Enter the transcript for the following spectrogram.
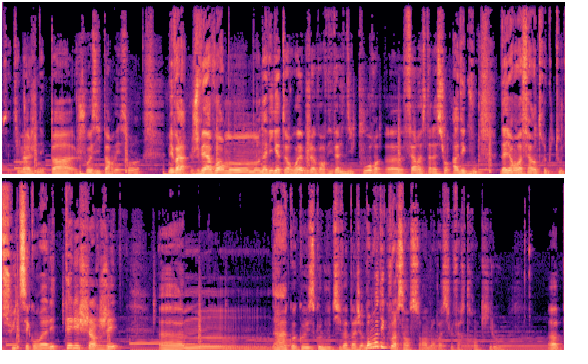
cette image n'est pas choisie par mes soins. hein. Mais voilà, je vais avoir mon, navigateur web, je vais avoir Vivaldi pour faire l'installation avec vous. D'ailleurs, on va faire un truc tout de suite, c'est qu'on va aller télécharger... Ah, quoi que, est-ce que l'outil va pas... Bon, on va découvrir ça ensemble, on va se le faire tranquillou. Hop,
